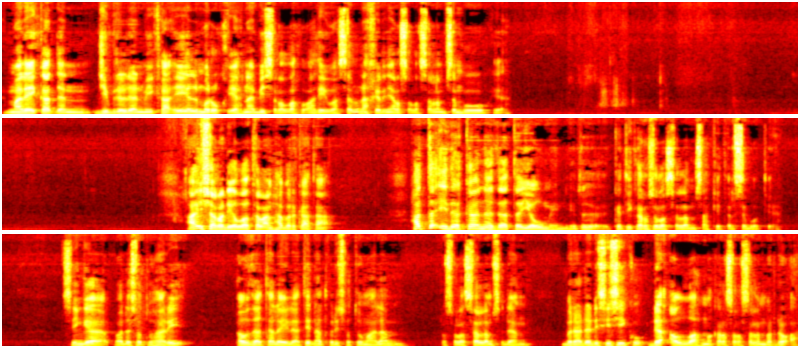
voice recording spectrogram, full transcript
malaikat dan Jibril dan Mikail meruqyah Nabi sallallahu alaihi wasallam akhirnya Rasulullah SAW sembuh ya. Aisyah radhiyallahu taala anha berkata, "Hatta idza kana dzata yaumin." Itu ketika Rasulullah SAW sakit tersebut ya. Sehingga pada suatu hari, atau dzata lailatin atau di suatu malam, Rasulullah SAW sedang berada di sisiku. Da Allah, maka Rasulullah SAW berdoa.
